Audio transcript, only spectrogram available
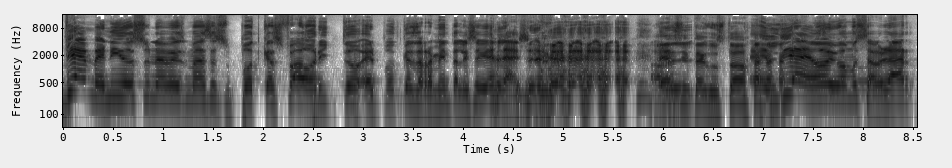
Bienvenidos una vez más a su podcast favorito, el podcast de herramienta. Lo hice bien, Lash. Ahora el, sí te gustó. el día de hoy vamos a hablar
